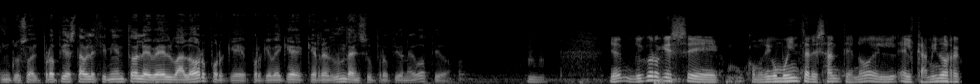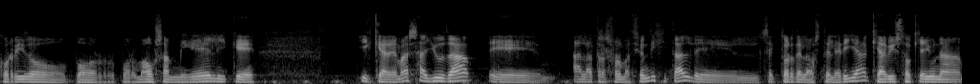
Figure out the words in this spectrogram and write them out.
Incluso el propio establecimiento le ve el valor porque, porque ve que, que redunda en su propio negocio. Mm. Yo, creo que es, eh, como digo, muy interesante ¿no? el, camino recorrido por, por Mau San Miguel y que, y que además ayuda eh, a la transformación digital del sector de la hostelería, que ha visto que hay una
